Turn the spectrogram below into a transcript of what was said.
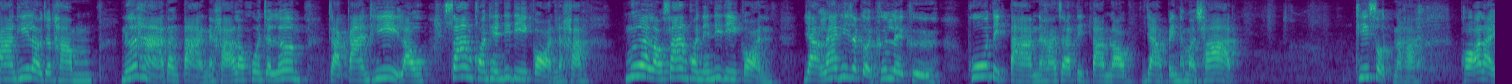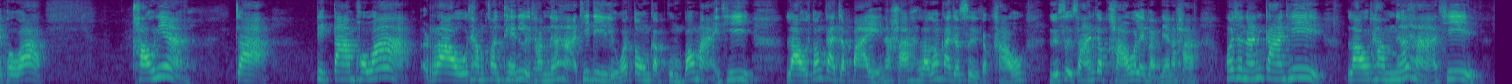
การที่เราจะทำเนื้อหาต่างๆนะคะ เราควรจะเริ่มจากการที่เราสร้างคอนเทนต์ที่ดีก่อนนะคะ เมื่อเราสร้างคอนเทนต์ที่ดีก่อน อย่างแรกที่จะเกิดขึ้นเลยคือ ผู้ติดตามนะคะจะติดตามเราอย่างเป็นธรรมชาติที่สุดนะคะ เพราะอะไรเพราะว่าเขาเนี่ยจะติดตามเพราะว่าเราทำคอนเทนต์หรือทำเนื้อหาที่ดี หรือว่าตรงกับกลุ่มเป้าหมายที่เราต้องการจะไปนะคะ เราต้องการจะสื่อกับเขา หรือสื่อสารกับเขาอะไรแบบนี้นะคะ เพราะฉะนั้นการที่เราทำเนื้อหาที่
